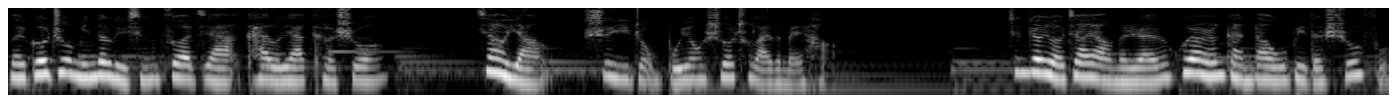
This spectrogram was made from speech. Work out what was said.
美国著名的旅行作家开鲁亚克说：“教养是一种不用说出来的美好。”真正有教养的人会让人感到无比的舒服，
